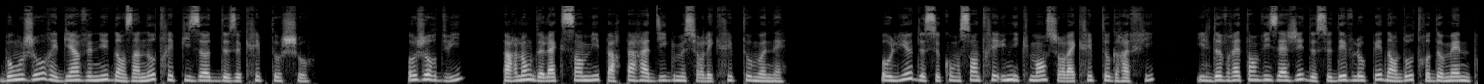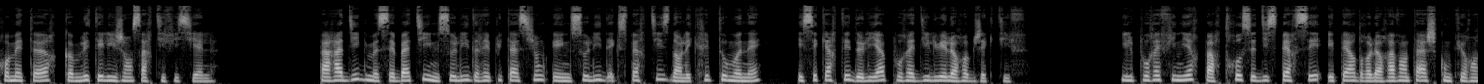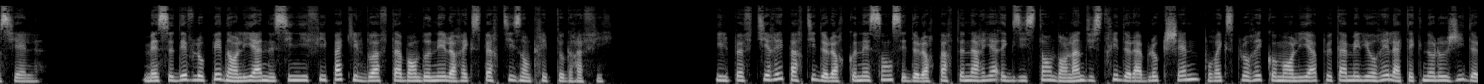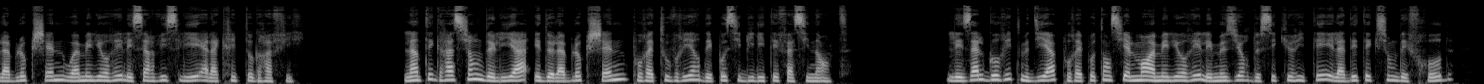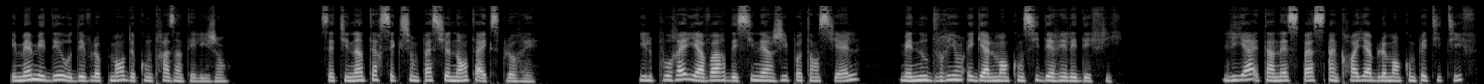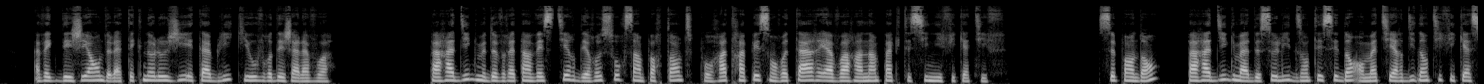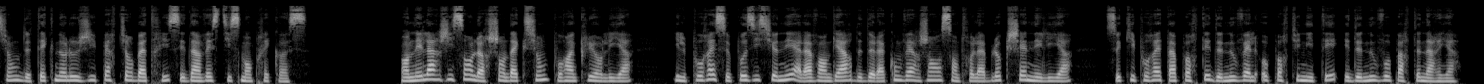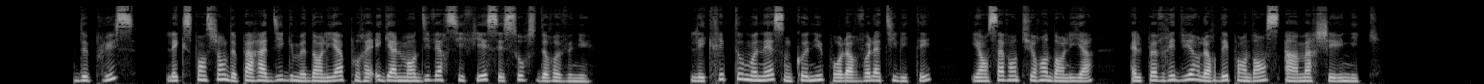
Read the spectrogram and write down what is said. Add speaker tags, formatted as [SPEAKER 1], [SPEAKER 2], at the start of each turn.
[SPEAKER 1] Bonjour et bienvenue dans un autre épisode de The Crypto Show. Aujourd'hui, parlons de l'accent mis par paradigme sur les crypto-monnaies. Au lieu de se concentrer uniquement sur la cryptographie, il devrait envisager de se développer dans d'autres domaines prometteurs comme l'intelligence artificielle. Paradigme s'est bâti une solide réputation et une solide expertise dans les crypto-monnaies, et s'écarter de l'IA pourrait diluer leur objectif ils pourraient finir par trop se disperser et perdre leur avantage concurrentiel. Mais se développer dans l'IA ne signifie pas qu'ils doivent abandonner leur expertise en cryptographie. Ils peuvent tirer parti de leurs connaissances et de leurs partenariats existants dans l'industrie de la blockchain pour explorer comment l'IA peut améliorer la technologie de la blockchain ou améliorer les services liés à la cryptographie. L'intégration de l'IA et de la blockchain pourrait ouvrir des possibilités fascinantes les algorithmes d'IA pourraient potentiellement améliorer les mesures de sécurité et la détection des fraudes, et même aider au développement de contrats intelligents. C'est une intersection passionnante à explorer. Il pourrait y avoir des synergies potentielles, mais nous devrions également considérer les défis. L'IA est un espace incroyablement compétitif, avec des géants de la technologie établis qui ouvrent déjà la voie. Paradigme devrait investir des ressources importantes pour rattraper son retard et avoir un impact significatif. Cependant, Paradigme a de solides antécédents en matière d'identification de technologies perturbatrices et d'investissement précoce. En élargissant leur champ d'action pour inclure l'IA, ils pourraient se positionner à l'avant-garde de la convergence entre la blockchain et l'IA, ce qui pourrait apporter de nouvelles opportunités et de nouveaux partenariats. De plus, l'expansion de paradigmes dans l'IA pourrait également diversifier ses sources de revenus. Les crypto-monnaies sont connues pour leur volatilité, et en s'aventurant dans l'IA, elles peuvent réduire leur dépendance à un marché unique.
